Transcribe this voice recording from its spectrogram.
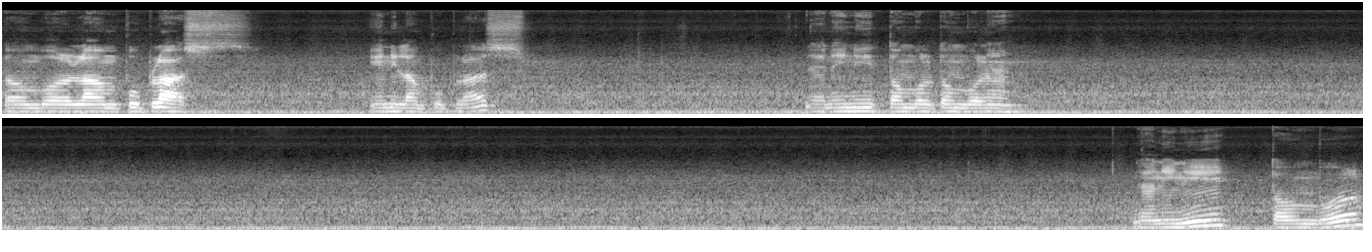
tombol lampu plus. Ini lampu plus. Dan ini tombol-tombolnya dan ini tombol.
